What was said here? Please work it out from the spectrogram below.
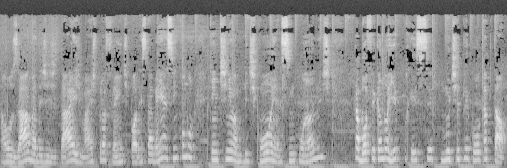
a usar moedas digitais mais para frente podem se dar bem, assim como quem tinha Bitcoin há 5 anos acabou ficando rico porque isso se multiplicou o capital.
